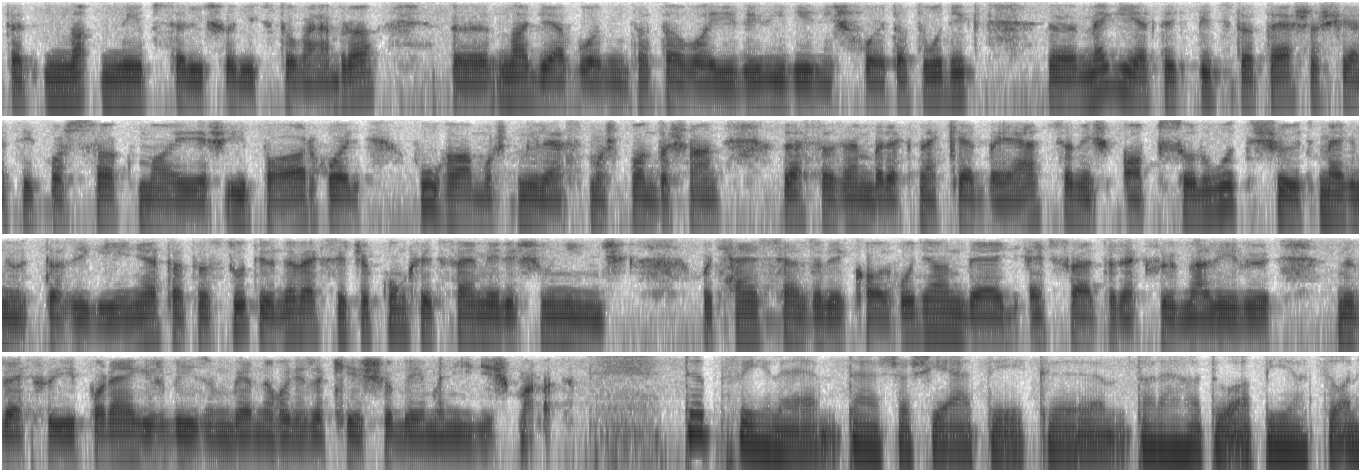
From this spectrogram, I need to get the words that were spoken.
tehát népszerűsödik továbbra, nagyjából, mint a tavalyi idén is folytatódik. Megijedt egy picit a társasjátékos szakma és ipar, hogy huha, most mi lesz, most pontosan lesz az embereknek kedve játszani, és abszolút, sőt megnőtt nőtt az igénye, tehát az tudja, hogy növekszik, csak konkrét felmérésünk nincs, hogy hány százalékkal hogyan, de egy, egy feltörekvőben lévő növekvő iparág, és bízunk benne, hogy ez a később évben így is marad. Többféle társasjáték található a piacon.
